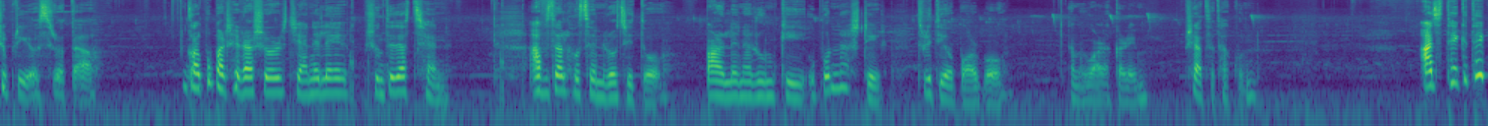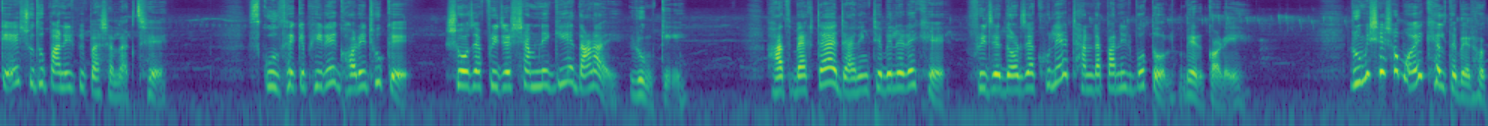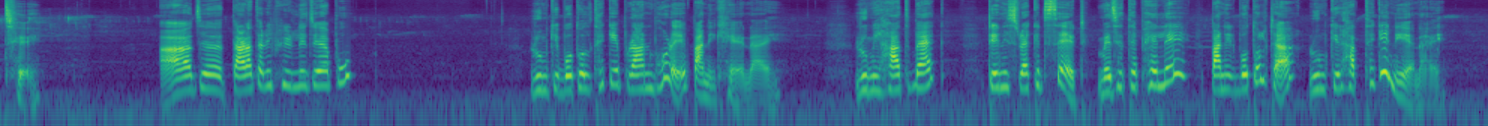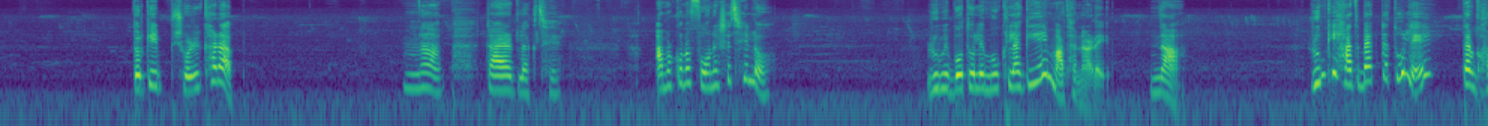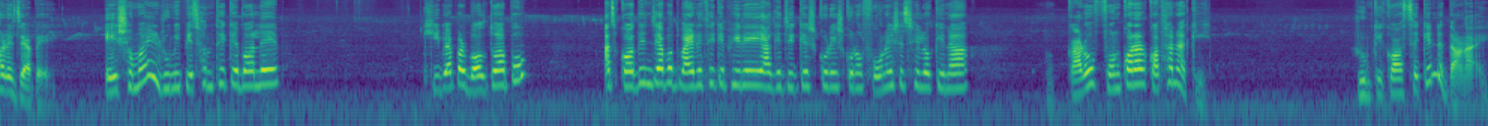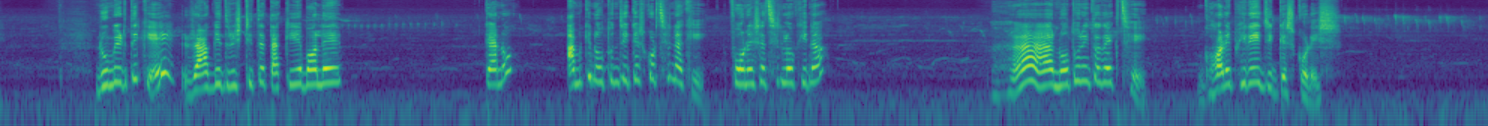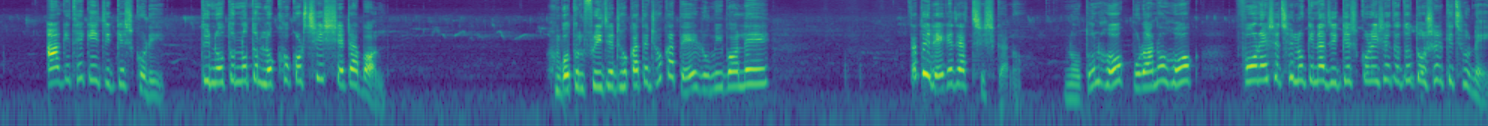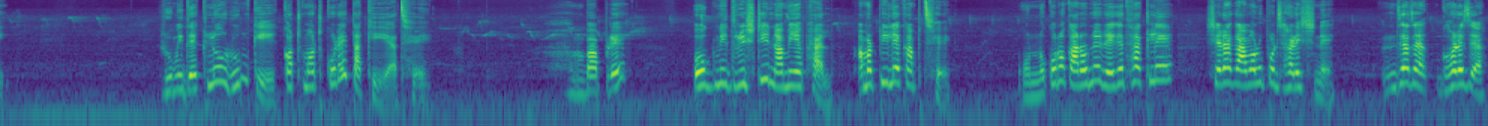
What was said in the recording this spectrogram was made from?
সুপ্রিয় শ্রোতা, গল্প পাঠের আসর চ্যানেলে শুনতে যাচ্ছেন আফজাল হোসেন রচিত পারলে না রুমকি উপন্যাসটির তৃতীয় পর্ব। আমি ওয়ারা করিম, সাথে থাকুন। আজ থেকে থেকে শুধু পানির পিপাসা লাগছে। স্কুল থেকে ফিরে ঘরে ঢুকে সোজা ফ্রিজের সামনে গিয়ে দাঁড়ায় রুমকি। হাত ব্যাগটা ডাইনিং টেবিলে রেখে ফ্রিজের দরজা খুলে ঠান্ডা পানির বোতল বের করে। রুমি সে সময় খেলতে বের হচ্ছে। আজ তাড়াতাড়ি ফিরলে যে আপু? রুমকি বোতল থেকে প্রাণ ভরে পানি খেয়ে নেয়। রুমি হাত ব্যাগ টেনিস র্যাকেট সেট মেঝেতে ফেলে পানির বোতলটা রুমকির হাত থেকে নিয়ে নেয়। তোর কি শরীর খারাপ? না টায়ার্ড লাগছে। আমার কোনো ফোন এসেছিল? রুমি বোতলে মুখ লাগিয়ে মাথা নাড়ে। না রুমকি হাত ব্যাগটা তুলে তার ঘরে যাবে। এই সময় রুমি পেছন থেকে বলে, কি ব্যাপার বলতো আপু? আজ কদিন যাবৎ বাইরে থেকে ফিরে আগে জিজ্ঞেস করিস কোনো ফোন এসেছিল কি না? কারও ফোন করার কথা নাকি? রুমকি ক সেকেন্ড দাঁড়ায়। রুমির দিকে রাগী দৃষ্টিতে তাকিয়ে বলে, কেন? আমি কি নতুন জিজ্ঞেস করছি নাকি? ফোন এসেছিল কি না? হ্যাঁ নতুনই তো দেখছি। ঘরে ফিরেই জিজ্ঞেস করিস। আগে থেকেই জিজ্ঞেস করি, তুই নতুন নতুন লক্ষ্য করছিস সেটা বল। বোতল ফ্রিজে ঢোকাতে ঢোকাতে রুমি বলে, তা তুই রেগে যাচ্ছিস কেন? নতুন হোক, পুরানো হোক, ফোন এসেছিল কিনা জিজ্ঞেস করিস, এতে তো দোষের কিছু নেই। রুমি দেখল রুমকি কটমট করে তাকিয়ে আছে। বাপরে অগ্নি দৃষ্টি নামিয়ে ফেল, আমার পিলে কাঁপছে। অন্য কোনো কারণে রেগে থাকলে সেটা আমার উপর ঝাড়িস নে। যা যা, ঘরে যা।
